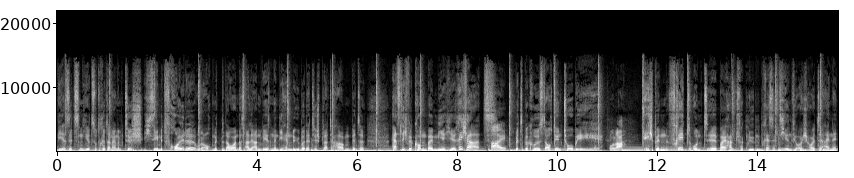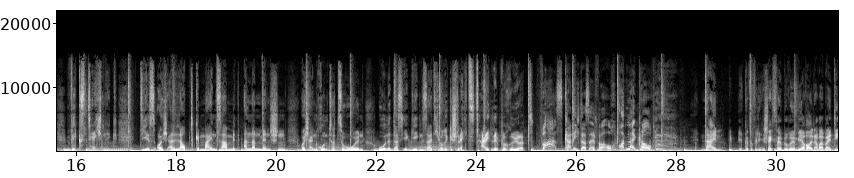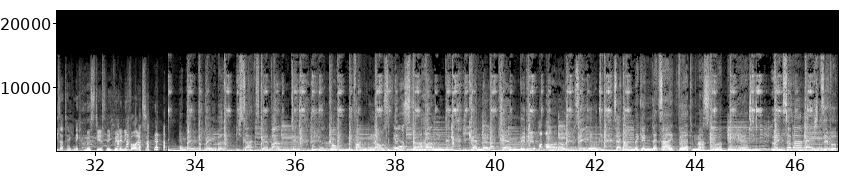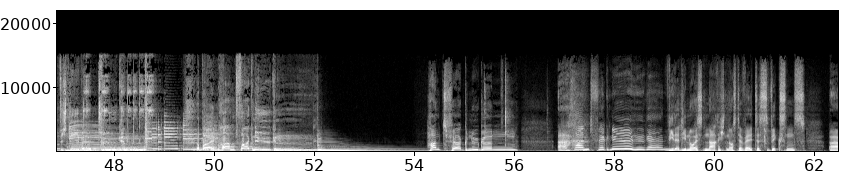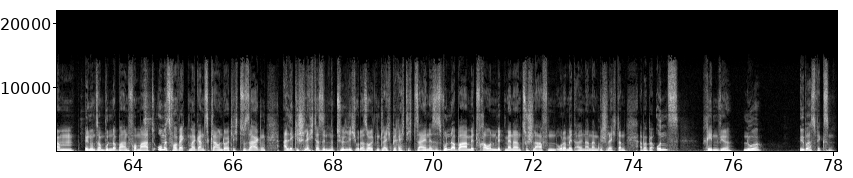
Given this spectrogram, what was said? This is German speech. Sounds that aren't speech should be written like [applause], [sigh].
Wir sitzen hier zu dritt an einem Tisch. Ich sehe mit Freude oder auch mit Bedauern, dass alle Anwesenden die Hände über der Tischplatte haben, bitte. Herzlich willkommen bei mir hier, Richard. Hi. Bitte begrüßt auch den Tobi. Hola. Ich bin Fred und äh, bei Handvergnügen präsentieren wir euch heute eine Wix-Technik, die es euch erlaubt, gemeinsam mit anderen Menschen euch einen runterzuholen, ohne dass ihr gegenseitig eure [laughs] Geschlechtsteile berührt. Was? Kann ich das etwa auch online kaufen? Nein, ihr könnt so viele Geschlechtsteile berühren, wie ihr wollt, aber bei dieser Technik müsst ihr es nicht, wenn ihr nicht wollt. [laughs] Oh Baby, Baby, ich sag's gewandt. Hier kommen Fakten aus erster Hand. Die Creme de la Creme wird hier analysiert. Seit Anbeginn der Zeit wird masturbiert. Links oder rechts, sie wird dich nie betrügen. Beim Handvergnügen. Handvergnügen! Ach, Handvergnügen. wieder die neuesten Nachrichten aus der Welt des Wichsens. Ähm, in unserem wunderbaren Format. Um es vorweg mal ganz klar und deutlich zu sagen, alle Geschlechter sind natürlich oder sollten gleichberechtigt sein. Es ist wunderbar, mit Frauen, mit Männern zu schlafen oder mit allen anderen Geschlechtern. Aber bei uns reden wir nur übers Wichsen.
